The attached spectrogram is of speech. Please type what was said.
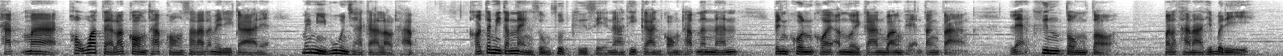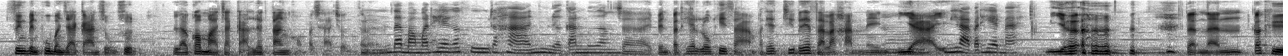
ชัดมาก เพราะว่าแต่ละกองทัพของสหรัฐอเมริกาเนี่ยไม่มีผู้บัญชาการเหล่าทัพ เขาจะมีตำแหน่งสูงสุดคือเสนาธิการกองทัพนั้นๆ เป็นคนคอยอำนวยการวางแผนต่างๆ และขึ้นตรงต่อประธานาธิบดี ซึ่งเป็นผู้บัญชาการสูงสุด แล้วก็มาจากการเลือกตั้งของประชาชนเท่านั้นแต่บางประเทศก็คือทหารอยู่เหนือการเมือง ใช่ เป็นประเทศโลกที่สามประเทศชื่อประเทศสารขันในนิยาย มีหลายประเทศไหมมีเยอะ แบบนั้นก็คือ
